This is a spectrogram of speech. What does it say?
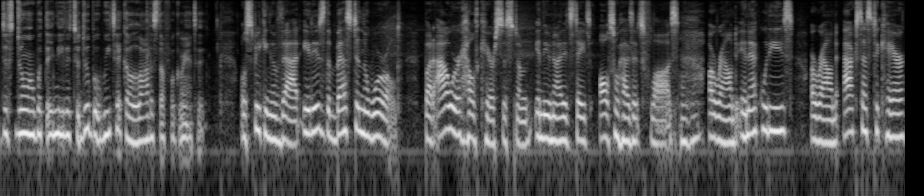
just doing what they needed to do, but we take a lot of stuff for granted. Well, speaking of that, it is the best in the world. But our healthcare system in the United States also has its flaws mm-hmm. around inequities, around access to care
